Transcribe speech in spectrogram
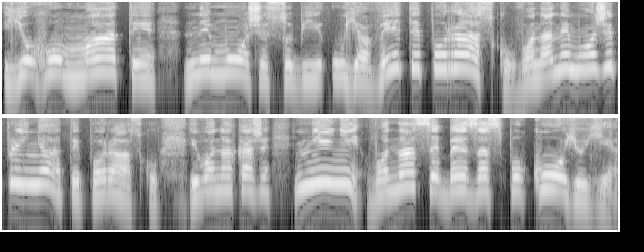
його мати не може собі уявити поразку, вона не може прийняти поразку. І вона каже: ні, ні, вона себе заспокоює,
